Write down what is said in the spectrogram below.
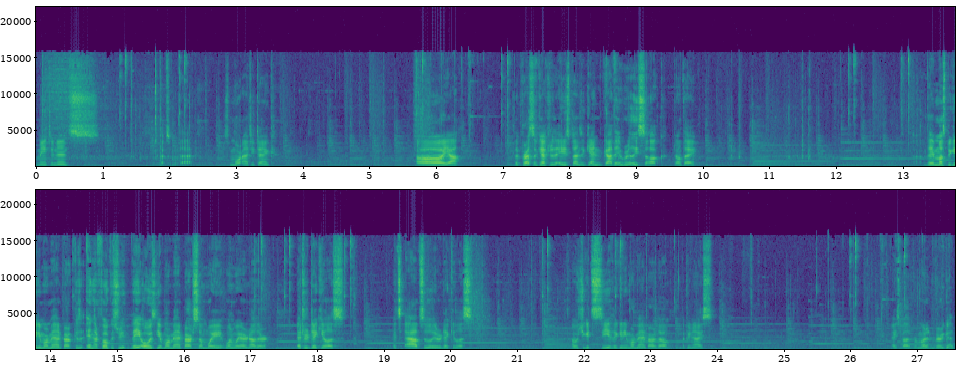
Maintenance. Got some of that. Some more anti-tank. Oh, yeah. The Progressive capture the 80s plans again. God, they really suck, don't they? They must be getting more manpower, because in their focus tree, they always get more manpower some way, one way or another. It's ridiculous. It's absolutely ridiculous. I wish you could see if they're getting more manpower, though. That'd be nice. Ice pilot promoted. Very good.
